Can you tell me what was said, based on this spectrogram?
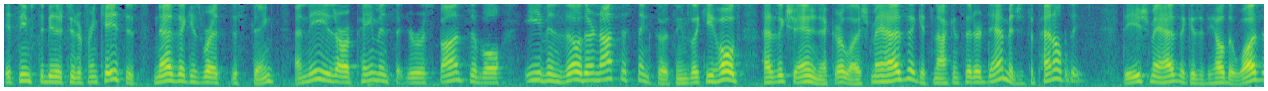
it seems to be there two different cases. Nezek is where it's distinct, and these are payments that you're responsible even though they're not distinct. So it seems like he holds hezek she'enu neker loshme hezek. It's not considered damage; it's a penalty. The Ishmei Hezek is if he held it was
